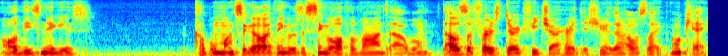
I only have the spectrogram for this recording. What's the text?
all these niggas. Couple months ago, I think it was a single off of Von's album. That was the first Durk feature I heard this year that I was like, okay,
